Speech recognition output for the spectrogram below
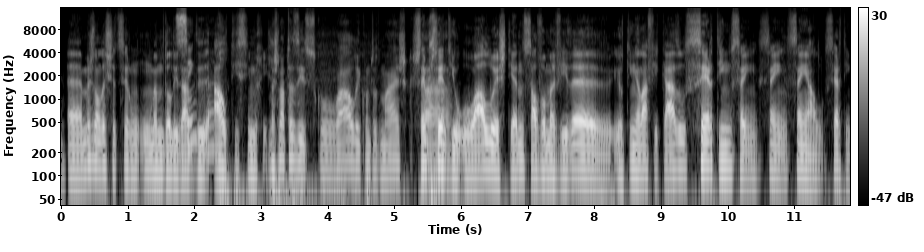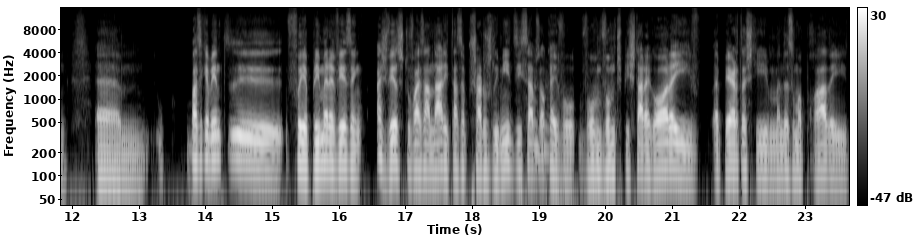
uh, mas não deixa de ser um, uma modalidade Sim, de claro. altíssimo risco. Mas notas isso com o halo e com tudo mais? Que 100%. E o, o halo este ano salvou-me a vida. Eu tinha lá ficado certinho, sem, sem, sem halo, certinho. basicamente foi a primeira vez em às vezes tu vais a andar e estás a puxar os limites e sabes, ok, vou, vou, vou-me despistar agora e apertas-te e mandas uma porrada e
